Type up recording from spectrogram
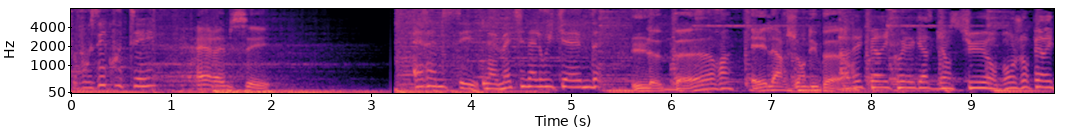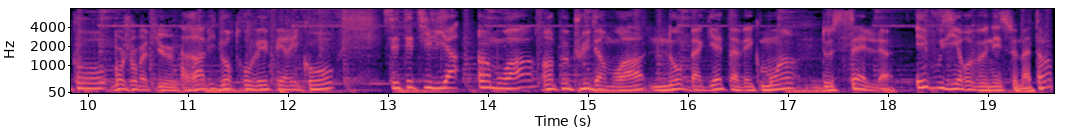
Vous écoutez RMC, RMC, la matinale week-end. le beurre et l'argent du beurre. Avec Perico Légas, bien sûr. Bonjour Perico. Bonjour Mathieu. Ravi de vous retrouver, Perico. C'était il y a un mois, un peu plus d'un mois, nos baguettes avec moins de sel. Et vous y revenez ce matin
